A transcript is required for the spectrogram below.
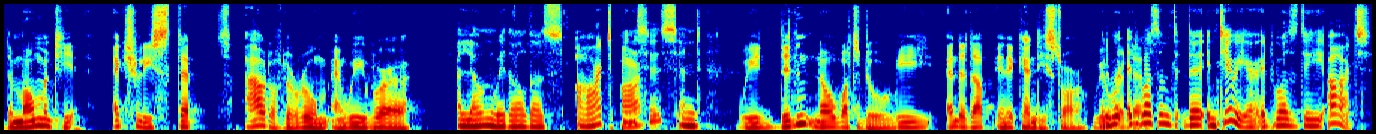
The moment he actually stepped out of the room and we were Alone with all those art Art. pieces and we didn't know what to do. We ended up in a candy store. We it, were it wasn't the interior, it was the art.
